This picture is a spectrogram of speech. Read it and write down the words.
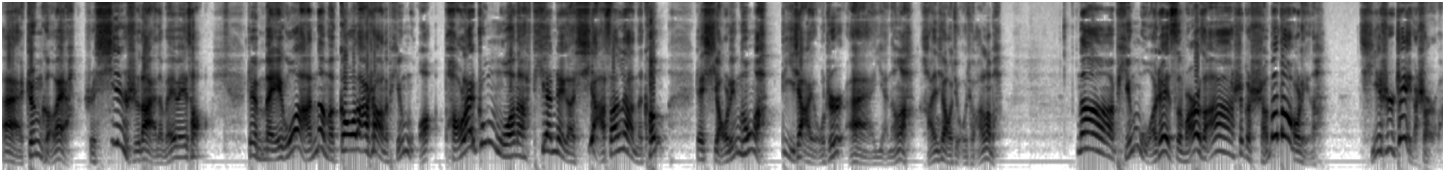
哎，真可谓啊是新时代的维维操。这美国啊，那么高大上的苹果跑来中国呢，添这个下三滥的坑。这小灵通啊，地下有知，哎，也能啊含笑九泉了吧？那苹果这次玩砸是个什么道理呢？其实这个事儿吧，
